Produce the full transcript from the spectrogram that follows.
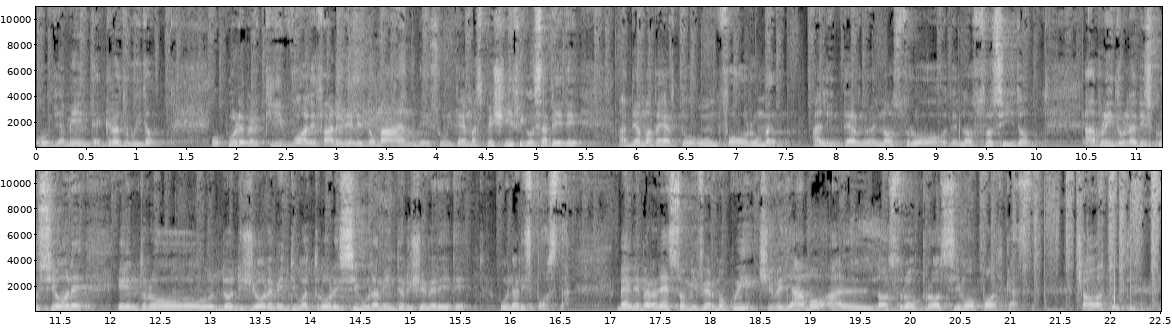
ovviamente è gratuito. Oppure per chi vuole fare delle domande su un tema specifico sapete abbiamo aperto un forum all'interno del nostro, del nostro sito aprite una discussione entro 12 ore 24 ore sicuramente riceverete una risposta bene per adesso mi fermo qui ci vediamo al nostro prossimo podcast. Ciao a tutti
